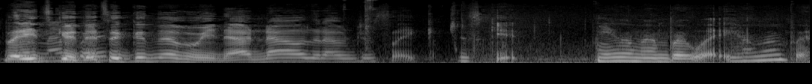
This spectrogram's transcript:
But it's good. remember. That's a good memory now. Now that I'm just like, just kid. You remember what you remember.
